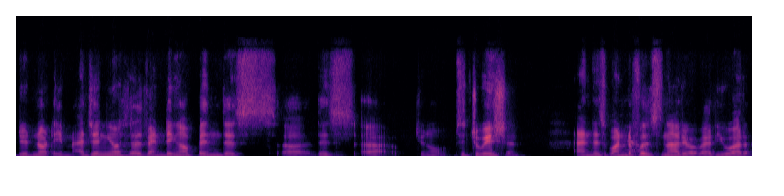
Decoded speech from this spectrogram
did not imagine yourself ending up in this, uh, this, uh, you know, situation, and this wonderful scenario where you are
